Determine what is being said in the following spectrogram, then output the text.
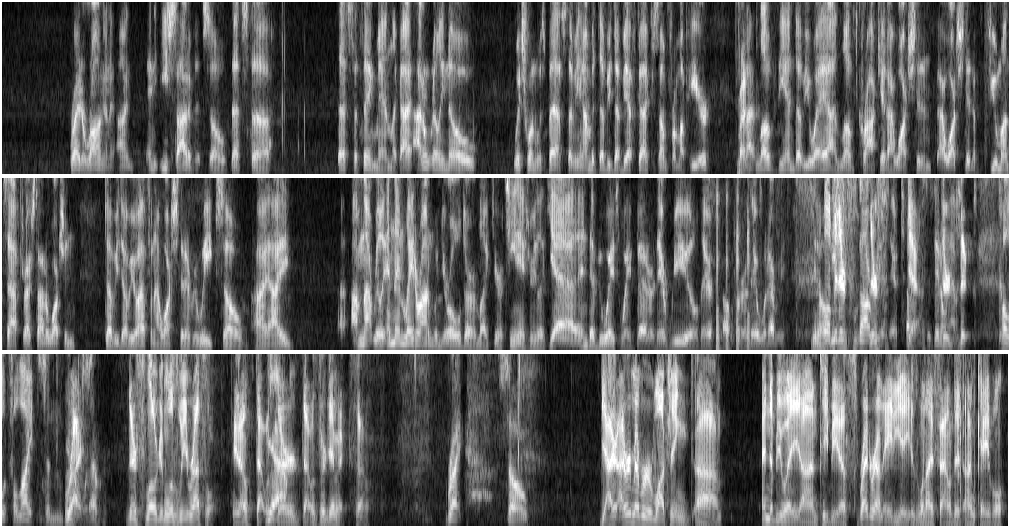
right or wrong on, on on each side of it so that's the that's the thing man like i, I don't really know which one was best i mean i'm a wwf guy because i'm from up here but i loved the nwa i loved crockett i watched it and i watched it a few months after i started watching wwf and i watched it every week so i i I'm not really. And then later on, when you're older, like you're a teenager, you're like, yeah, NWA is way better. They're real. They're tougher. they're whatever. You know, Well, I mean, there's- there's- real. They're tough yeah, they don't there- have there- colorful lights and you know, Right. whatever. Their slogan was "We wrestle." You know, that was Yeah. their that was their gimmick. So. Right. So Yeah, I, I remember watching uh, NWA on TBS right around '88 is when I found it on cable.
